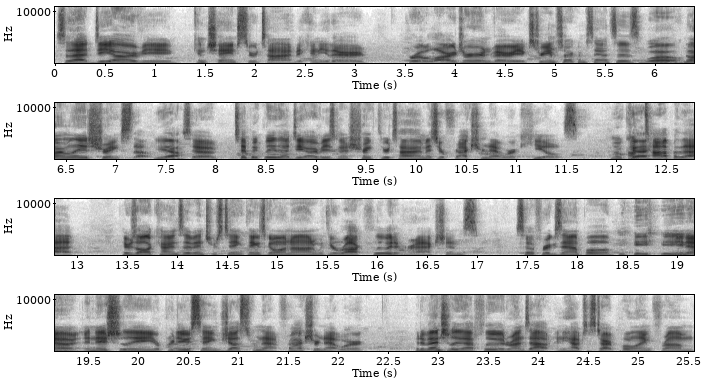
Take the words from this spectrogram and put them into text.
so that DRV can change through time. It can either grow larger in very extreme circumstances. whoa Normally it shrinks though. Yeah. So typically that DRV is going to shrink through time as your fracture network heals. okay On top of that, there's all kinds of interesting things going on with your rock fluid interactions. So for example, you know, initially you're producing just from that fracture network, but eventually that fluid runs out and you have to start pulling from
